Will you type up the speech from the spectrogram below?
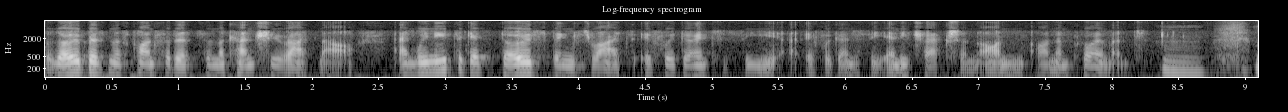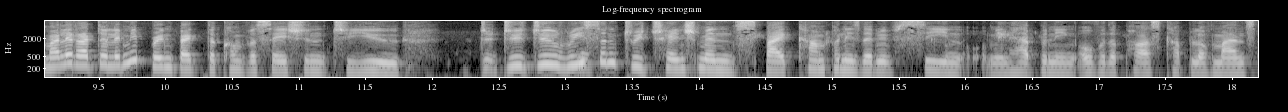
low business confidence in the country right now, and we need to get those things right if we're going to see if we're going to see any traction on on employment. Mm. Malerato, let me bring back the conversation to you. Do, do, do, recent retrenchments by companies that we've seen I mean, happening over the past couple of months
